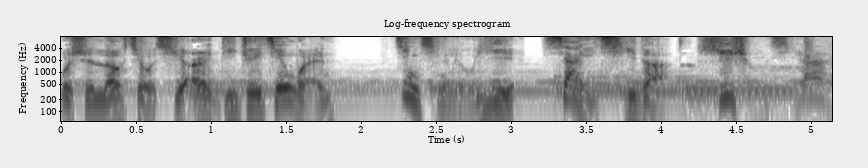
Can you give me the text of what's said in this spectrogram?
我是 Love 九七二 DJ 坚文，敬请留意下一期的《师承奇案》。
